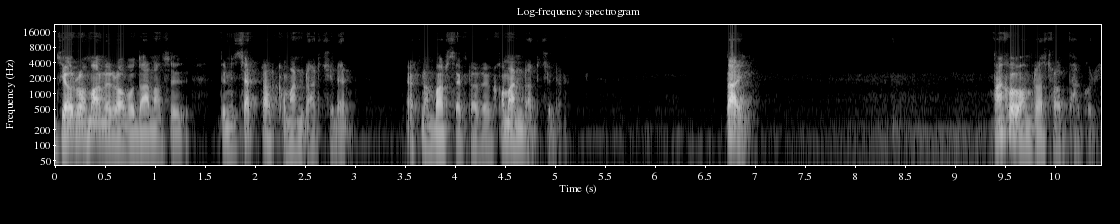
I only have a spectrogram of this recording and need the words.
জিয়াউর রহমানের অবদান আছে। তিনি সেক্টর কমান্ডার ছিলেন। এক নম্বর সেক্টরের কমান্ডার ছিলেন। তাই তাঁকেও আমরা শ্রদ্ধা করি।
